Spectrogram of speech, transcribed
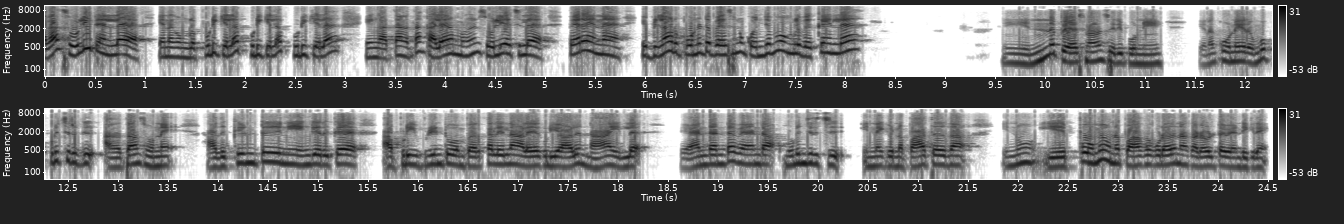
அதான் சொல்லிட்டேன்ல. எனக்கு உங்களை பிடிக்கல பிடிக்கல பிடிக்கல. எங்க அத்தானை தான் கல்யாணம் பண்ணணும்னு சொல்லியாச்சுல. வேற என்ன? இப்படிலாம் ஒரு பொண்ணுகிட்ட பேசணும் கொஞ்சமும் உங்களுக்கு வெக்கம் இல்ல? நீ என்ன பேசினாலும் சரி பொண்ணி எனக்கு உன்னைய ரொம்ப பிடிச்சிருக்கு. அதைத்தான் சொன்னேன். அதுக்குன்ட்டு நீ எங்க இருக்க? அப்படி இப்படின்ட்டு உன் பிறத்தாலையெல்லாம் அலையக்கூடிய ஆளு நான் இல்ல. வேண்டான்ட்டா வேண்டாம். முடிஞ்சிருச்சு. இன்னைக்கு உன்னை பார்த்ததுதான். இன்னும் எப்பவுமே உன்னை பார்க்க கூடாது நான் கடவுள்கிட்ட வேண்டிக்கிறேன்.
